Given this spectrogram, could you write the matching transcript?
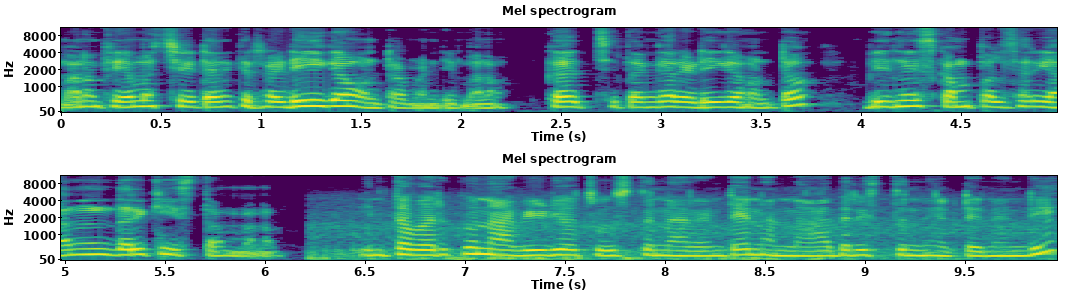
మనం ఫేమస్ చేయడానికి రెడీగా ఉంటామండి మనం. ఖచ్చితంగా రెడీగా ఉంటాం. బిజినెస్ కంపల్సరీ అందరికీ ఇస్తాం మనం. ఇంతవరకు నా వీడియో చూస్తున్నారంటే నన్ను ఆదరిస్తున్నట్టేనండి.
